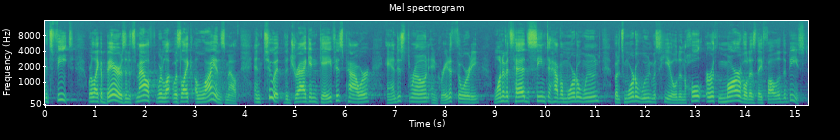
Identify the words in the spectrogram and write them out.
Its feet were like a bear's, and its mouth was like a lion's mouth. And to it the dragon gave his power and his throne and great authority. One of its heads seemed to have a mortal wound, but its mortal wound was healed, and the whole earth marveled as they followed the beast.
